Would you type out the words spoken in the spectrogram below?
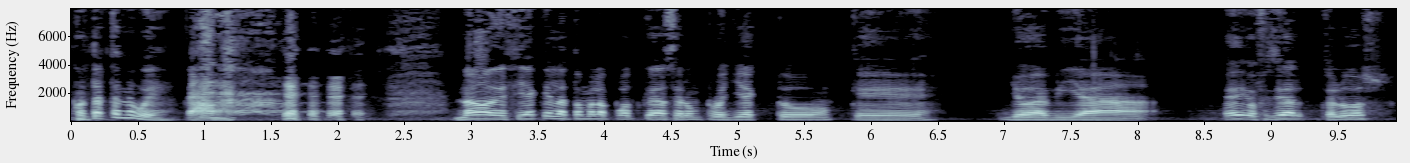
Contáctame, güey. no, decía que la Toma la Podcast era un proyecto que yo había... Hey, oficial, saludos.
